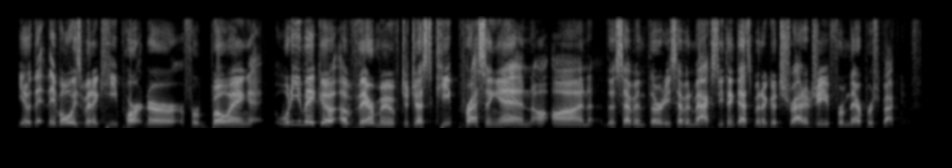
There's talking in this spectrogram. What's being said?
you know they, have always been a key partner for Boeing. What do you make of, of their move to just keep pressing in on the 737 Max? Do you think that's been a good strategy from their perspective?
